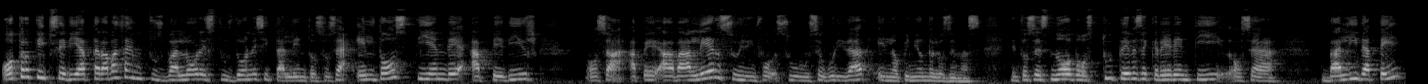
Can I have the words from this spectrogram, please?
Otro tip sería, trabaja en tus valores, tus dones y talentos. O sea, el 2 tiende a pedir o sea, a, a valer su, info, su, seguridad en la opinión de los demás. Entonces, no dos, tú debes de creer en ti, o sea, valídate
